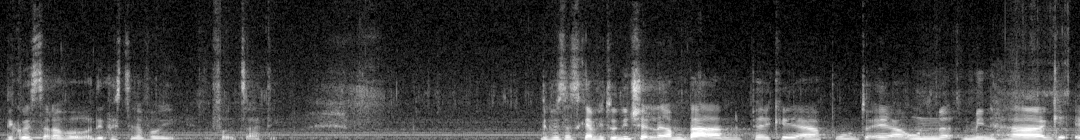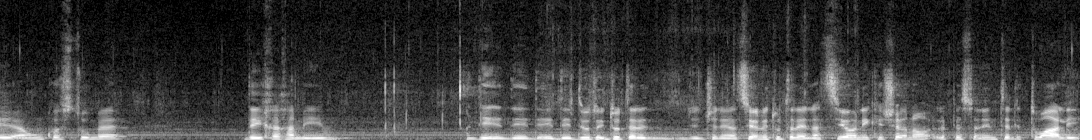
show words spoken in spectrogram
di questo lavoro, di questi lavori forzati, di questa schiavitù. Dice il Ramban perché appunto era un minhag, era un costume dei Chachamim, di, di, di, di, tutte le generazioni, tutte le nazioni, che c'erano le persone intellettuali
